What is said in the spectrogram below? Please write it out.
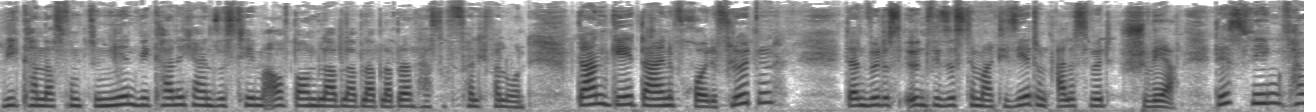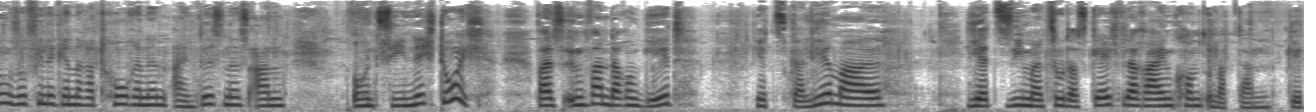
wie kann das funktionieren, wie kann ich ein System aufbauen, bla bla bla bla, dann hast du völlig verloren. Dann geht deine Freude flöten, dann wird es irgendwie systematisiert und alles wird schwer. Deswegen fangen so viele Generatorinnen ein Business an und ziehen nicht durch, weil es irgendwann darum geht, jetzt skalier mal, jetzt sieh mal zu, dass Geld wieder reinkommt und ab dann geht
